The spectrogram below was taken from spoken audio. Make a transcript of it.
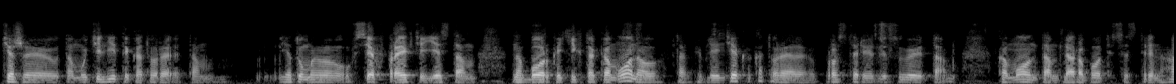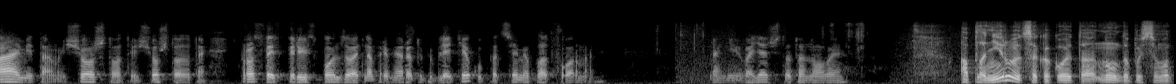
те же там утилиты, которые там я думаю, у всех в проекте есть там набор каких-то комонов, там библиотека, которая просто реализует там комон там для работы со стрингами, там еще что-то, еще что-то. Просто переиспользовать, например, эту библиотеку под всеми платформами, а не вводить что-то новое. А планируется какой-то, ну, допустим, вот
